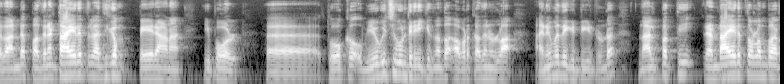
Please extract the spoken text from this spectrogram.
ഏതാണ്ട് പതിനെട്ടായിരത്തിലധികം പേരാണ് ഇപ്പോൾ തോക്ക് ഉപയോഗിച്ചുകൊണ്ടിരിക്കുന്നത് അവർക്കതിനുള്ള അനുമതി കിട്ടിയിട്ടുണ്ട്. നാൽപ്പത്തി രണ്ടായിരത്തോളം പേർ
